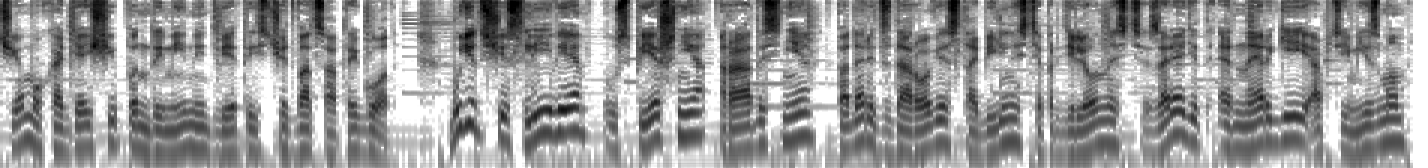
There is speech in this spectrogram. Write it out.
чем уходящий пандемийный 2020 год. Будет счастливее, успешнее, радостнее, подарит здоровье, стабильность, определенность, зарядит энергией, оптимизмом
